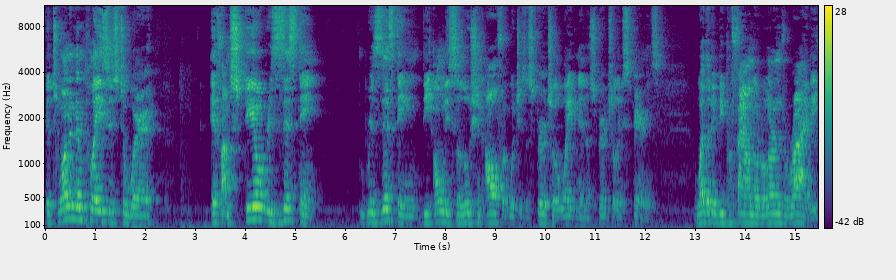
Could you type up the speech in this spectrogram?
it's one of them places to where if I'm still resisting resisting the only solution offered, which is a spiritual awakening, a spiritual experience, whether it be profound or to learn variety,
